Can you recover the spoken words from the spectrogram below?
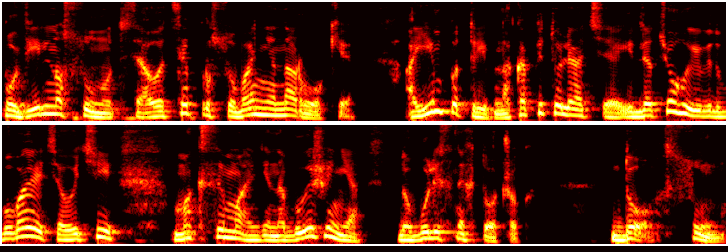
повільно сунутися, але це просування на роки. А їм потрібна капітуляція, і для цього і відбуваються оці максимальні наближення до болісних точок, до сум.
